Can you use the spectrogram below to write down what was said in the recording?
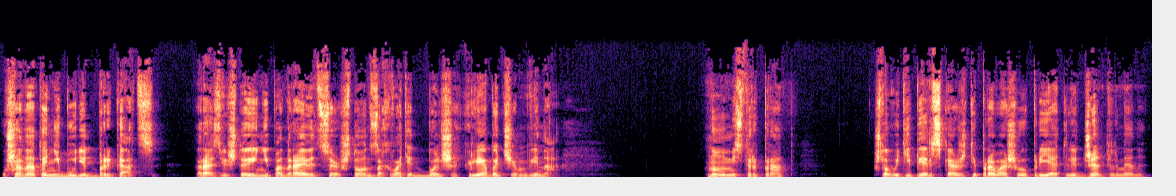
Уж она-то не будет брыкаться. Разве что ей не понравится, что он захватит больше хлеба, чем вина. Ну, мистер Пратт, что вы теперь скажете про вашего приятеля-джентльмена?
